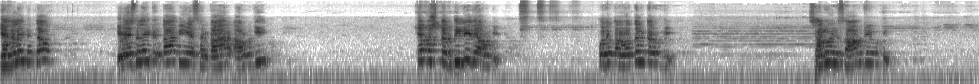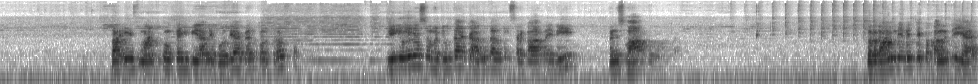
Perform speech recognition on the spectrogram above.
ਕਿਸ ਲਈ ਦਿੱਤਾ? ਇਸ ਲਈ ਦਿੱਤਾ ਵੀ ਇਹ ਸਰਕਾਰ ਆਉਗੀ ਇਹ ਕੁਝ ਤਬਦੀਲੀ ਲਿਆਉਗੀ ਕੁਝ ਪਰਿਵਰਤਨ ਕਰੂਗੀ। ਸਾਨੂੰ ਇਨਸਾਫ ਦੇਊਗੀ। ਪਰ ਇਸ ਮੰਚ ਤੋਂ ਕਈ ਵੀਰਾਂ ਨੇ ਬੋਲਿਆ, ਬਿਲਕੁਲ ਦਰੁਸਤ ਕਿ ਇਸ ਮੌਜੂਦਾ ਝਾੜੂ ਦਲ ਦੀ ਸਰਕਾਰ ਨੇ ਵੀ ਇਨਸਾਫ ਗੁਰਬਾਣੀ ਦੇ ਵਿੱਚ ਇੱਕ ਪੰਗਤੀ ਹੈ।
